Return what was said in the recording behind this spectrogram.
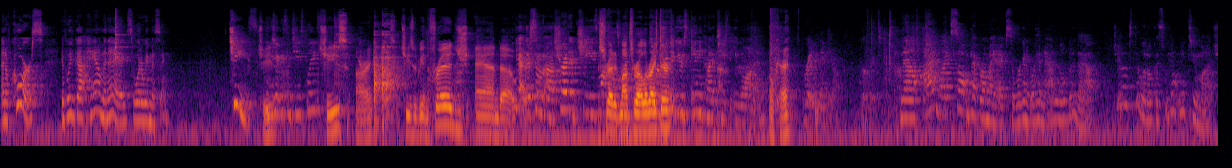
And of course, if we've got ham and eggs, what are we missing? Cheese. Cheese. Can you get me some cheese, please? Cheese. All right. So cheese would be in the fridge, and uh, Yeah, there's some uh, shredded cheese. Shredded mozzarella right course, there. You could use any kind of cheese that you wanted. okay. Great, thank you. Perfect. Now, I like salt and pepper on my eggs, so we're gonna go ahead and add a little bit of that. Just a little, because we don't need too much.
